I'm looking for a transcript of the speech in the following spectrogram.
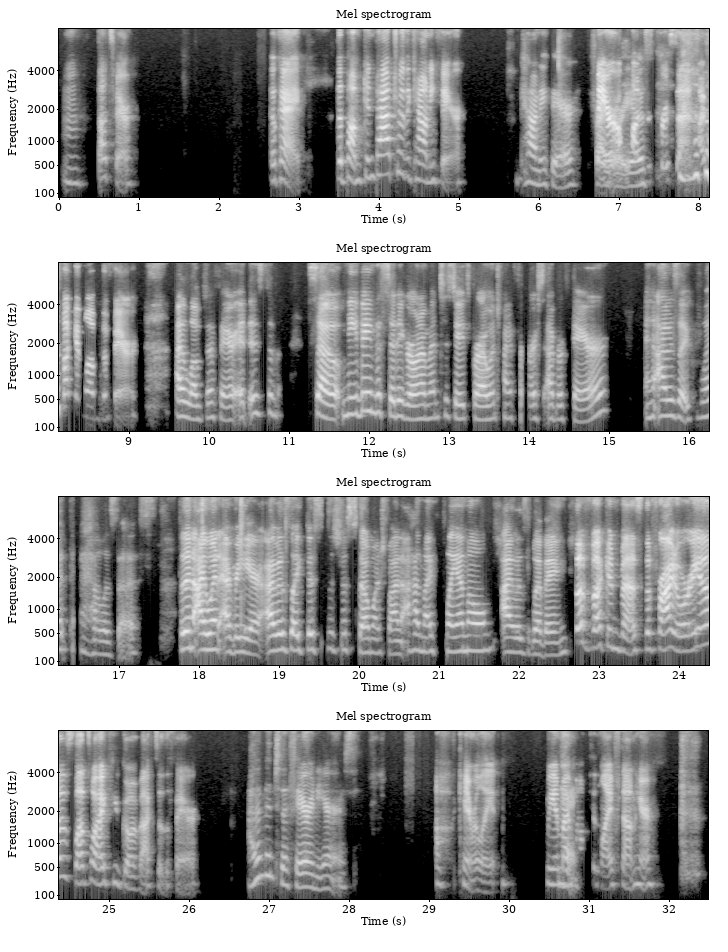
Mm, that's fair. Okay, the pumpkin patch or the county fair? County fair. Fair, hundred percent. I fucking love the fair. I love the fair. It is the so me being the city girl. When I went to Statesboro, I went to my first ever fair, and I was like, what the hell is this? But then I went every year. I was like, this is just so much fun. I had my flannel. I was living. The fucking best. The fried Oreos. That's why I keep going back to the fair. I haven't been to the fair in years. Oh, can't relate. Me and my pumpkin life down here.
